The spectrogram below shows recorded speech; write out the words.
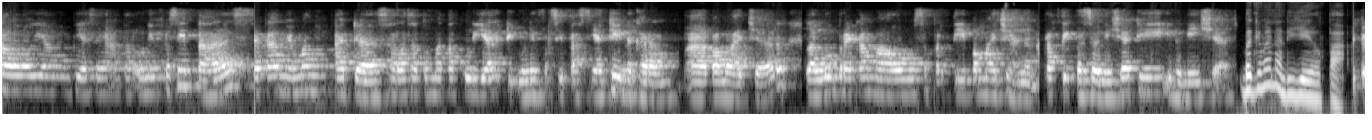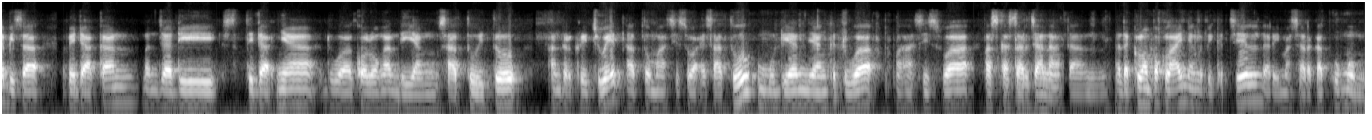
Kalau yang biasanya antar universitas, mereka memang ada salah satu mata kuliah di universitasnya di negara uh, pembelajar, lalu mereka mau seperti pemajanan praktik bahasa Indonesia di Indonesia. Bagaimana di Yale, Pak? Kita bisa bedakan menjadi setidaknya dua golongan di yang satu itu undergraduate atau mahasiswa S1, kemudian yang kedua mahasiswa pasca sarjana dan ada kelompok lain yang lebih kecil dari masyarakat umum.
